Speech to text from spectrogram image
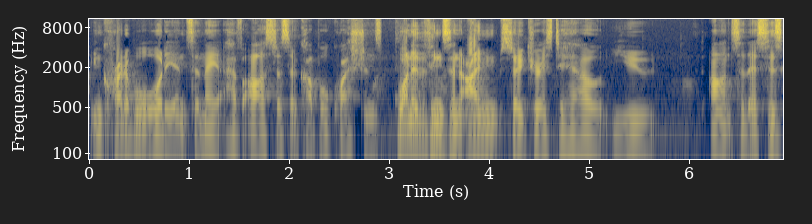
incredible audience, and they have asked us a couple questions. One of the things, and I'm so curious to hear how you answer this is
